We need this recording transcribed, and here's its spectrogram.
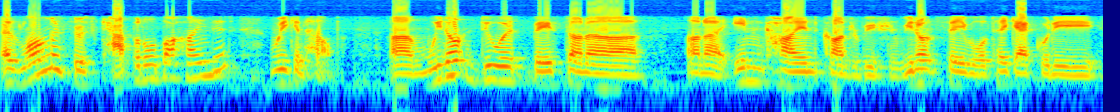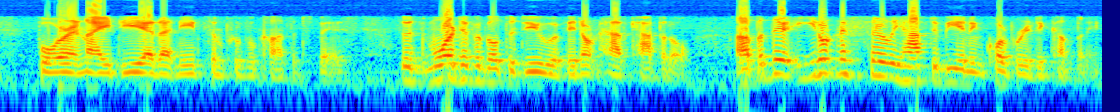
as long as there's capital behind it, we can help. Um, we don't do it based on a on an in-kind contribution. We don't say we'll take equity for an idea that needs some proof of concept space. So it's more difficult to do if they don't have capital. Uh, but there, you don't necessarily have to be an incorporated company.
